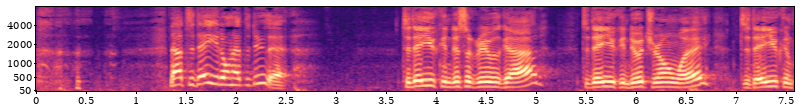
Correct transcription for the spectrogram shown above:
Now, today you don't have to do that. Today you can disagree with God. Today you can do it your own way. Today you can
